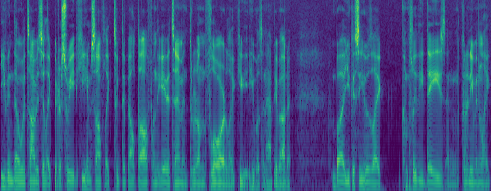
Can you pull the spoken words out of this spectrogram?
Even though it's obviously like bittersweet, he himself like took the belt off when they gave it to him and threw it on the floor. Like he, he wasn't happy about it. But you could see he was like completely dazed and couldn't even like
